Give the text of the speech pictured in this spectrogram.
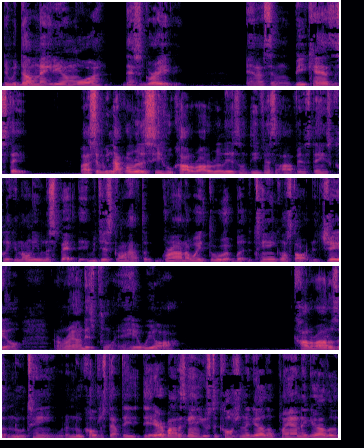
Did we dominate even more? That's gravy. And I said, we beat Kansas State. But I said, we're not going to really see who Colorado really is on defense, offense, things clicking. Don't even expect it. we just going to have to grind our way through it. But the team going to start to jail around this point. And here we are. Colorado's a new team with a new coaching staff. They, they, everybody's getting used to coaching together, playing together.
